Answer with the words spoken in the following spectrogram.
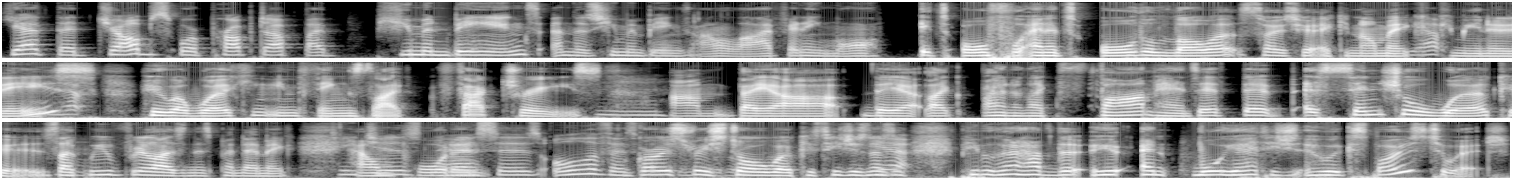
yeah, their jobs were propped up by human beings, and those human beings aren't alive anymore. It's awful, and it's all the lower socioeconomic Yep. communities who are working in things like factories. Um, they are they are like I don't know, like farmhands. They're, they're essential workers. Like we've realized in this pandemic how important nurses, all of those grocery people. store workers, teachers, nurses, Yeah. people who don't have the who and well, yeah, teachers who are exposed to it,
